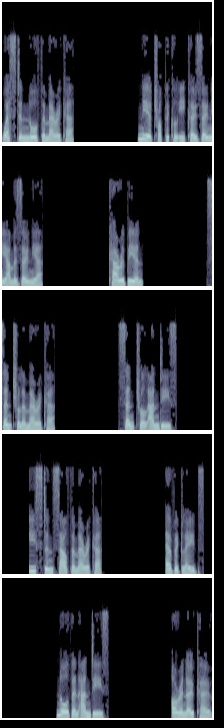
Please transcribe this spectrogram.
Western North America Neotropical ecozone Amazonia Caribbean Central America Central Andes Eastern South America Everglades Northern Andes Orinoco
